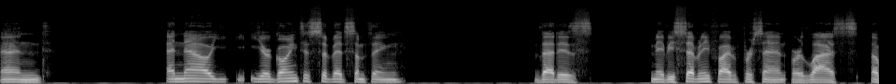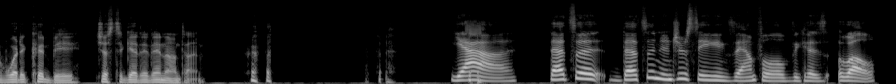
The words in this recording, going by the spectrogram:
and and now you're going to submit something that is maybe 75% or less of what it could be just to get it in on time. yeah. That's a that's an interesting example because well,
